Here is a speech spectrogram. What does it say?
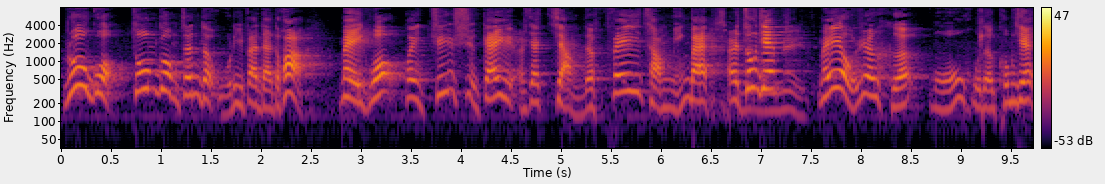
如果中共真的武力犯台的话，美国会军事干预，而且讲得非常明白，而中间没有任何模糊的空间。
